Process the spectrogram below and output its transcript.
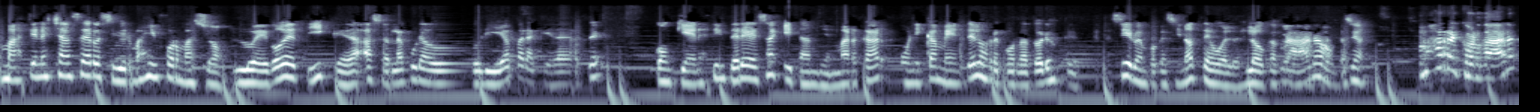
más tienes chance de recibir más información. Luego de ti queda hacer la curaduría para quedarte con quienes te interesan y también marcar únicamente los recordatorios que, te sirven, porque si no te vuelves loca. Claro. Vamos a recordar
